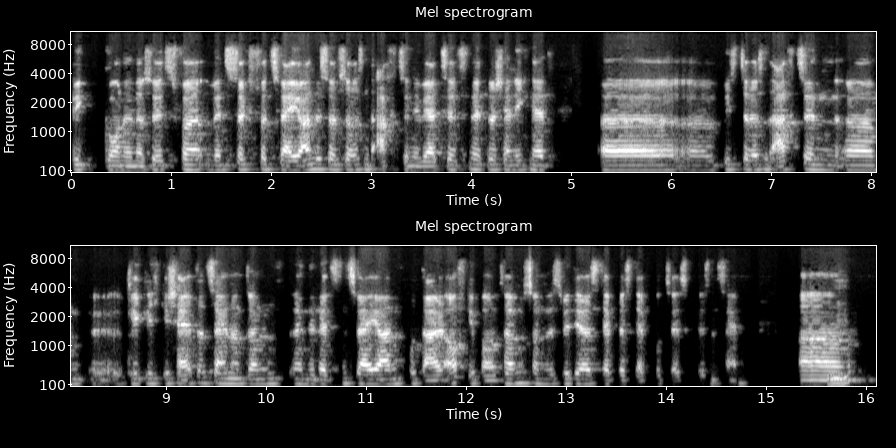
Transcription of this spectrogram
begonnen? Also jetzt, vor, wenn du sagst vor zwei Jahren, das war 2018, ihr werdet jetzt nicht wahrscheinlich nicht bis 2018 ähm, äh, glücklich gescheitert sein und dann in den letzten zwei Jahren brutal aufgebaut haben, sondern es wird ja ein Step-by-Step-Prozess gewesen sein. Ähm, mhm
